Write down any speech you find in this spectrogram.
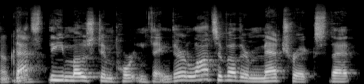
Okay. That's the most important thing. There are lots of other metrics that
